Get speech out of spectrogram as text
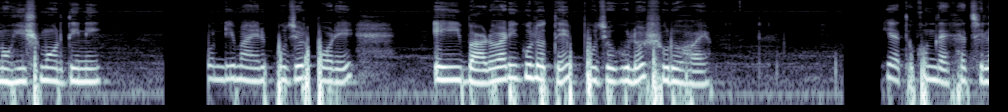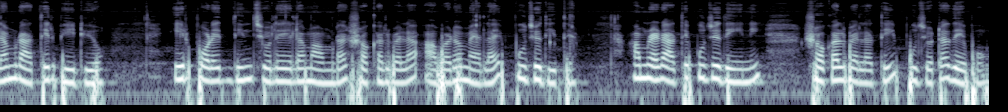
মহিষমর্দিনী। চণ্ডী মায়ের পুজোর পরে এই বারোয়ারিগুলোতে পুজোগুলো শুরু হয়। এতক্ষণ দেখাচ্ছিলাম রাতের ভিডিও। এর পরের দিন চলে এলাম আমরা সকালবেলা আবারও মেলায় পুজো দিতে। আমরা রাতে পুজো দিইনি, সকালবেলাতেই পুজোটা দেবো।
